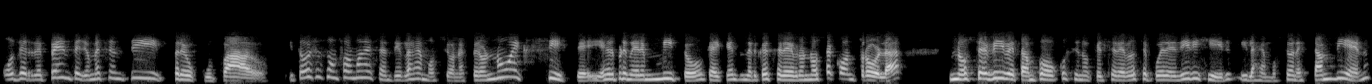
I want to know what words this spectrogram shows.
o de repente yo me sentí preocupado. Y todas esas son formas de sentir las emociones, pero no existe, y es el primer mito que hay que entender que el cerebro no se controla, no se vive tampoco, sino que el cerebro se puede dirigir y las emociones también,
